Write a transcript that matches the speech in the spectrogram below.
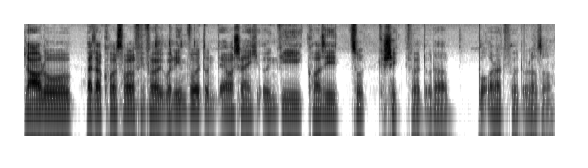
Lalo Better Call Saul auf jeden Fall überleben wird und er wahrscheinlich irgendwie quasi zurückgeschickt wird oder beordert wird oder so.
